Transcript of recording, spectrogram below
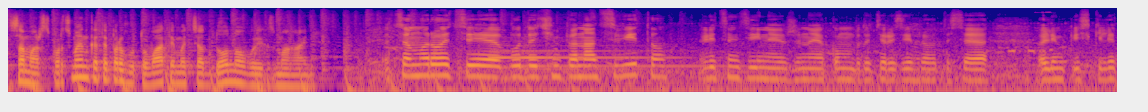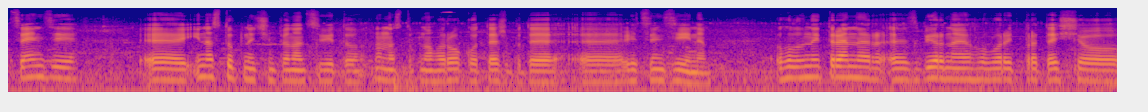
Сама ж спортсменка тепер готуватиметься до нових змагань. У цьому році буде чемпіонат світу ліцензійний, вже на якому будуть розігруватися олімпійські ліцензії. Е, І наступний чемпіонат світу ну, наступного року теж буде е, ліцензійним. Головний тренер е, збірної говорить про те, що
